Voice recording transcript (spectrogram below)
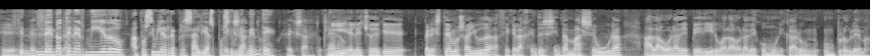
Eh, de no tener miedo a posibles represalias, posiblemente. Exacto. Y el hecho de que prestemos ayuda hace que la gente se sienta más segura a la hora de pedir o a la hora de comunicar un, problema.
